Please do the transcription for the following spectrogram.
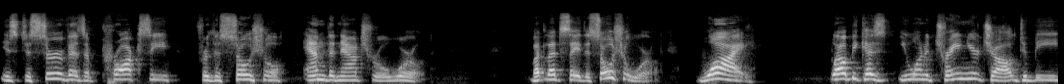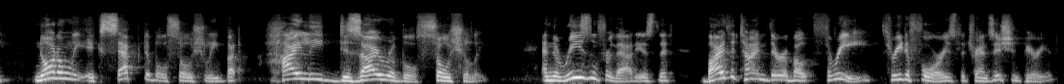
is to serve as a proxy for the social and the natural world. But let's say the social world. Why? Well, because you want to train your child to be not only acceptable socially, but highly desirable socially. And the reason for that is that by the time they're about three, three to four is the transition period,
